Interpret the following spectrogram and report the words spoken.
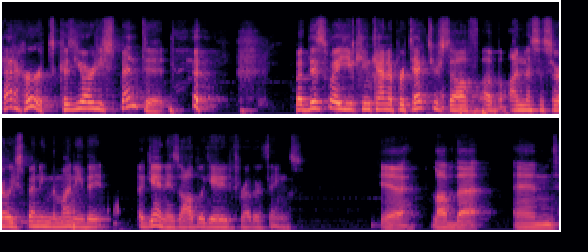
That hurts because you already spent it. but this way you can kind of protect yourself of unnecessarily spending the money that again is obligated for other things. Yeah, love that. And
